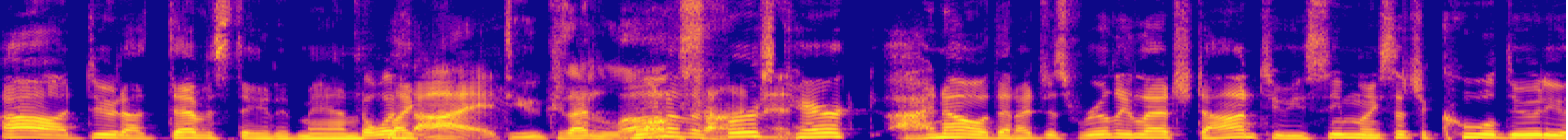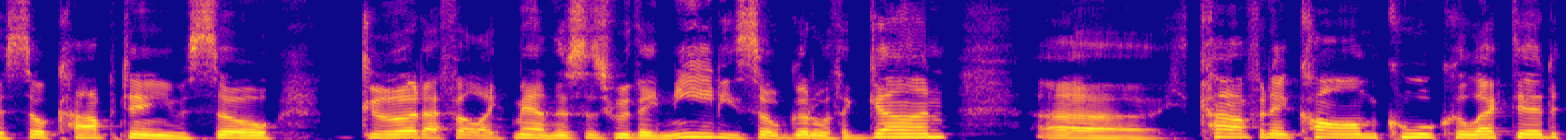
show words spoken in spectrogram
Ah, dude, I was devastated, man. So was like I, dude, because I love one of the Simon. first character I know that I just really latched onto. He seemed like such a cool dude. He was so competent. He was so good. I felt like, man, this is who they need. He's so good with a gun. Uh, confident, calm, cool, collected.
